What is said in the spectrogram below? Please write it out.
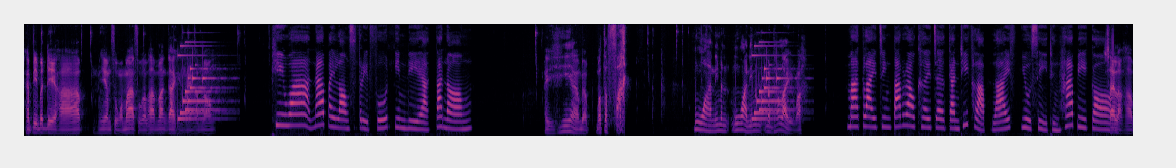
แฮปปี้เบิร์ดเดย์ครับเยี่ยมสุขมากๆสุขภาพร่างกายแข็งแรงครับน้อง พี่ว่าน่าไปลองสตรีทฟู้ดอินเดียต้าน้อง ไอ้เหี้ยแบบ what the fuck เมื่อวานนี้มันเมื่อวานนี้มันมันเท่าไหร่วะ มาไกลจริงตับเราเคยเจอกันที่คลับไลฟ์อยู่ 4-5 ปีก่อน ใช่เหรอครับ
